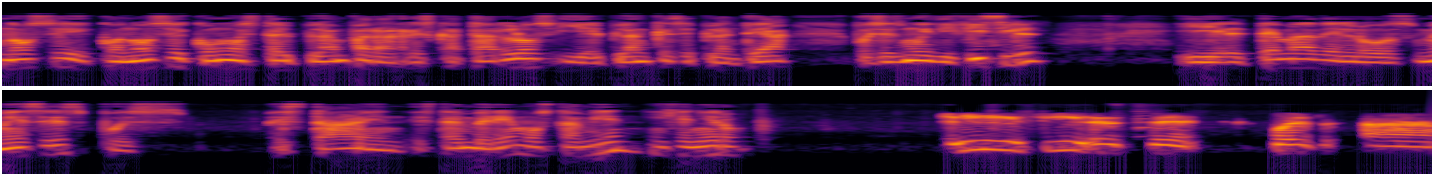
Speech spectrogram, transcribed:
no se conoce cómo está el plan para rescatarlos y el plan que se plantea, pues es muy difícil. Y el tema de los meses, pues está en está en veremos también, ingeniero. Sí, sí, este, pues ah,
